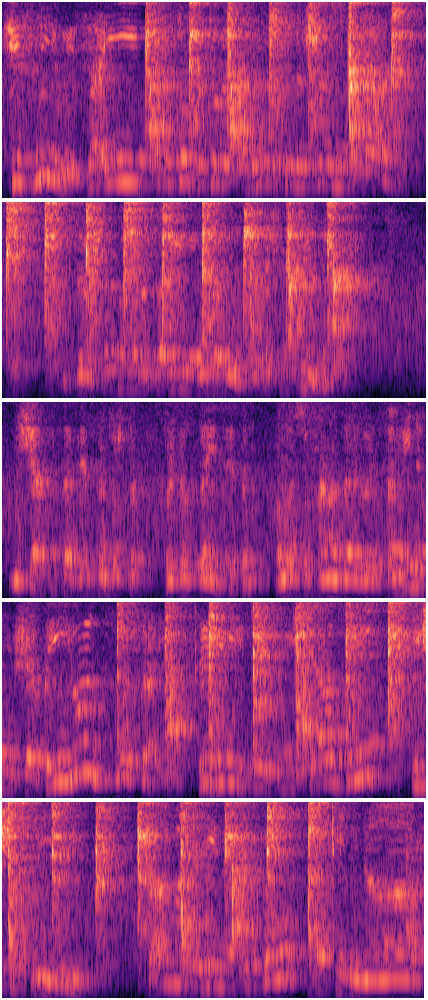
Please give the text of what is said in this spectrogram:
Счастливый Саид – это тот, который обрел совершенную радость, совершенное умиротворение и удовольствие. Это счастливый. Несчастный, соответственно, то, что противостоит этому. Аллах Субхану говорит, «Фаминум шакиюн васай». Есть несчастные и счастливые. Там один куку, кафинар,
